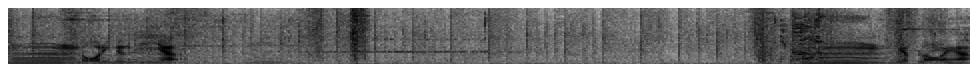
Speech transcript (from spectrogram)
อืมโดนอีกหนึ่งทีฮะอืมเรียบร้อยฮะ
